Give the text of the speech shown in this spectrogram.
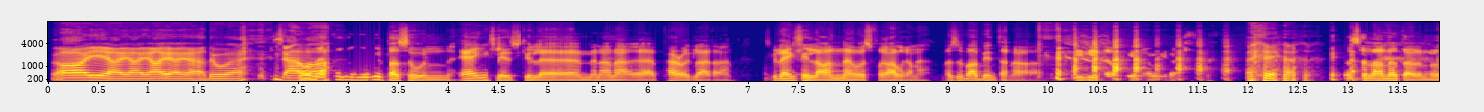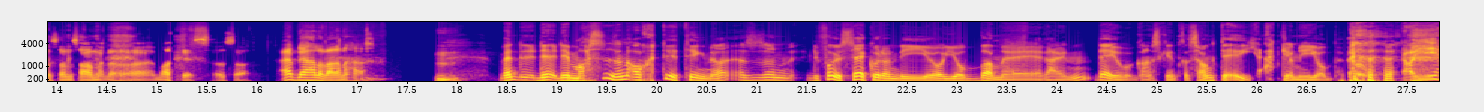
Oi, oi, oi, oi, oi, oi. var, der var hovedpersonen egentlig skulle, med den her eh, paraglideren, skulle egentlig lande hos foreldrene, men så bare begynte han å bli videre og videre. Og, videre. og så landet han noe sånn sammen, og Mattis, og så Jeg blir heller værende her. mm. Men det, det det er masse sånne artige ting. da. Altså, sånn, du får jo se hvordan de jobber med reinen. Det er jo ganske interessant. Det er jo jækla mye jobb. Ja, i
